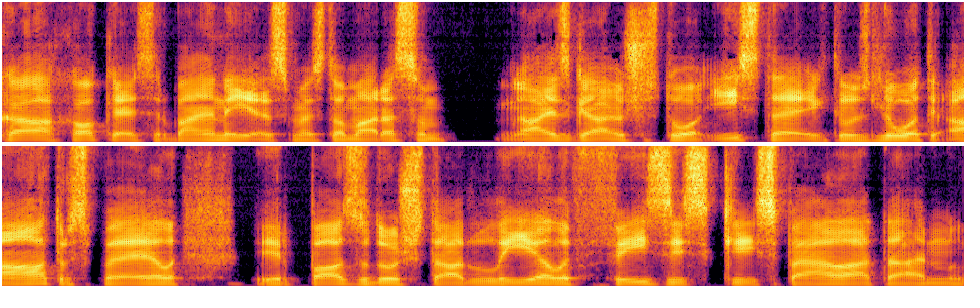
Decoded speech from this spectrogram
kā hokejs ir mainījies? Mēs tomēr esam aizgājuši uz to izteikti, uz ļoti ātru spēli, ir pazuduši tādi lieli fiziski spēlētāji. Nu,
